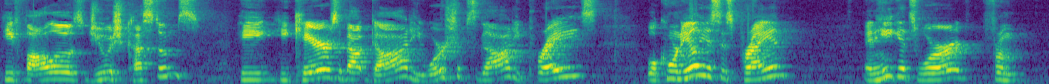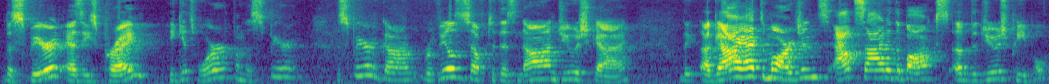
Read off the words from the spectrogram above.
he follows Jewish customs. He he cares about God. He worships God. He prays. Well, Cornelius is praying, and he gets word from the Spirit as he's praying. He gets word from the Spirit. The Spirit of God reveals Himself to this non Jewish guy, the, a guy at the margins, outside of the box of the Jewish people,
